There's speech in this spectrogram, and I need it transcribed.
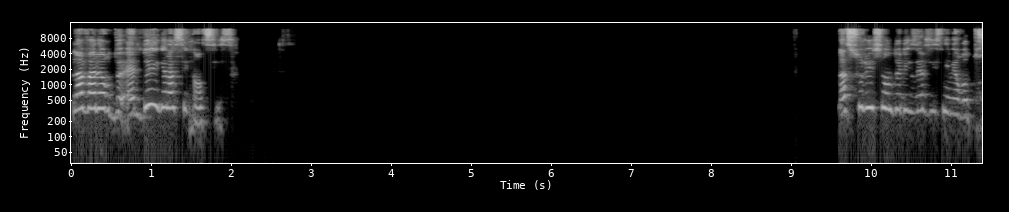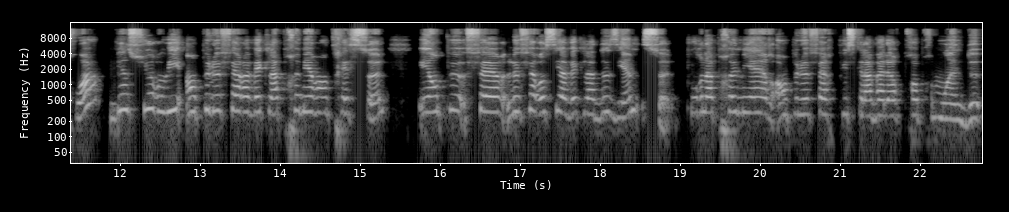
la valeur de L2 égale à 56. La solution de l'exercice numéro 3, bien sûr, oui, on peut le faire avec la première entrée seule et on peut le faire aussi avec la deuxième seule. Pour la première, on peut le faire puisque la valeur propre moins 2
